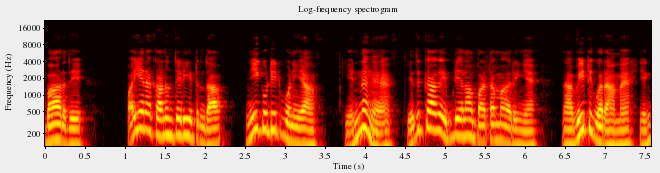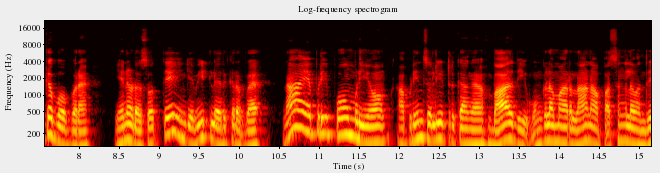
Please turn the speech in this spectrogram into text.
பாரதி பையனை காணும் தேடிட்டு இருந்தா? நீ கூட்டிகிட்டு போனியா? என்னங்க? எதுக்காக இப்படியெல்லாம் பாட்டமாக இருங்க நான் வீட்டுக்கு வராமல் எங்கே போக போகிறேன் என்னோடய சொத்தே இங்கே வீட்டில் இருக்கிறப்ப நான் எப்படி போக முடியும்? அப்படின்னு சொல்லிட்டு இருக்காங்க பாரதி உங்களை மாதிரிலாம் நான் பசங்களை வந்து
